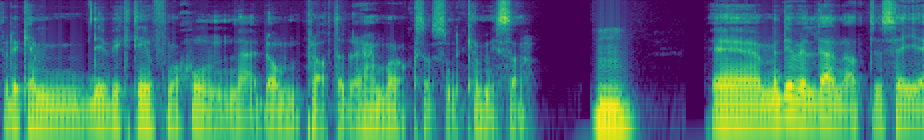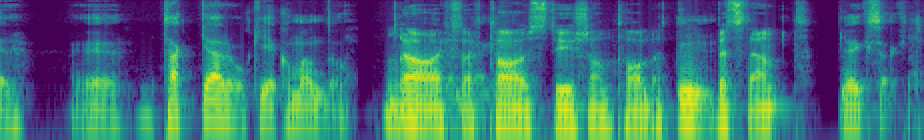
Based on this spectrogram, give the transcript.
För det, kan, det är viktig information när de pratar där hemma också som du kan missa. mm. Eh, men det är väl den att du säger eh, tackar och ger kommando. Ja, exakt. Ta styrsamtalet. Mm. Bestämt. Exakt.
